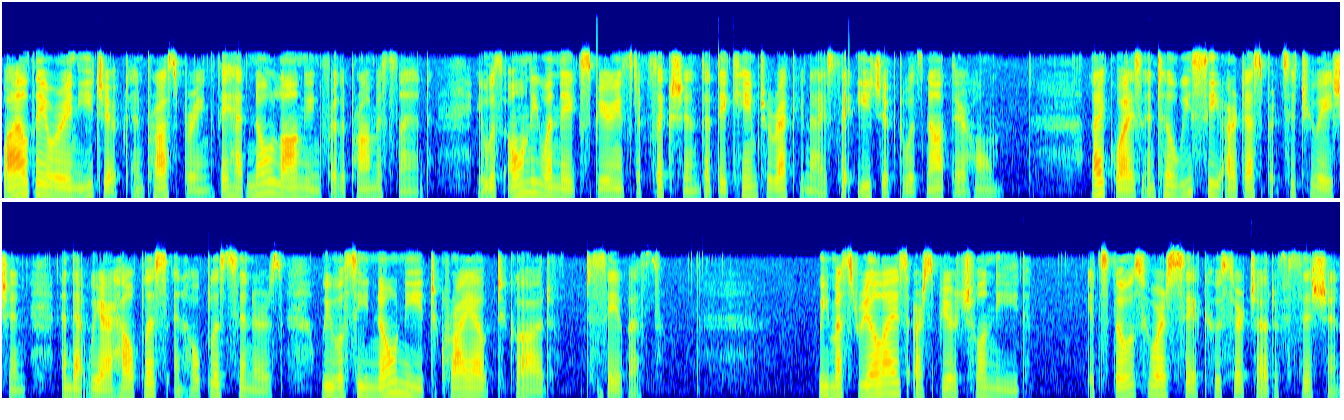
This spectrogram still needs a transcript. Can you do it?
While they were in Egypt and prospering, they had no longing for the promised land. It was only when they experienced affliction that they came to recognize that Egypt was not their home. Likewise, until we see our desperate situation and that we are helpless and hopeless sinners, we will see no need to cry out to God to save us. We must realize our spiritual need. It's those who are sick who search out a physician.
